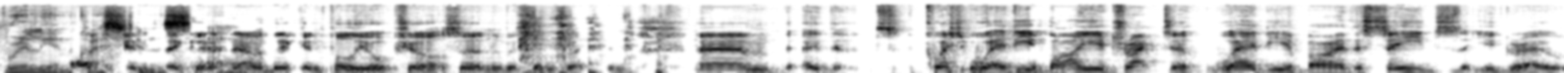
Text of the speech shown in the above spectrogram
brilliant oh, questions. They can, they can, uh, they can pull you up short, certainly with some questions. um, question: Where do you buy your tractor? Where do you buy the seeds that you grow?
